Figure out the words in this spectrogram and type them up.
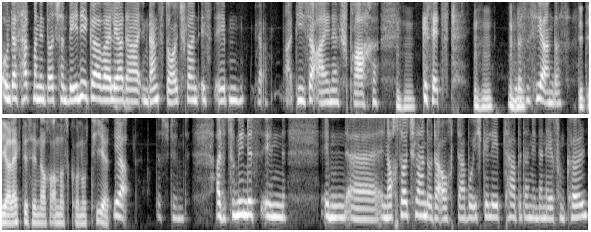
Und das hat man in Deutschland weniger, weil ja da in ganz Deutschland ist eben ja, diese eine Sprache gesetzt. Und das ist hier anders. Die Dialekte sind auch anders konnotiert. Ja, das stimmt. Also zumindest in, in äh, Norddeutschland oder auch da, wo ich gelebt habe, dann in der Nähe von Köln,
